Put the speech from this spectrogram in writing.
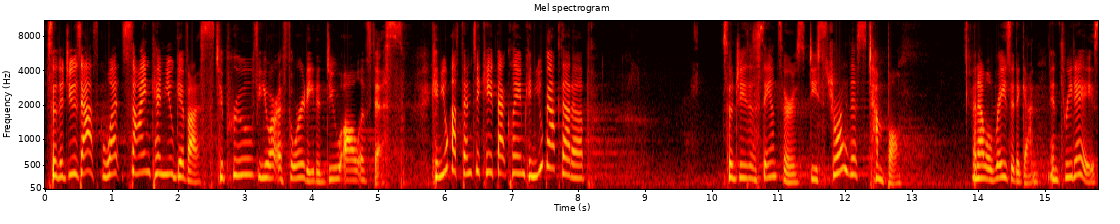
So the Jews ask, What sign can you give us to prove your authority to do all of this? Can you authenticate that claim? Can you back that up? So Jesus answers, Destroy this temple, and I will raise it again in three days.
